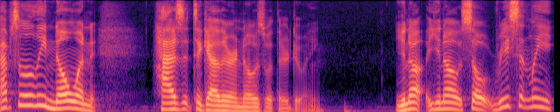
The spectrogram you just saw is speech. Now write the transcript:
absolutely no one, has it together and knows what they're doing. You know, you know. So recently,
